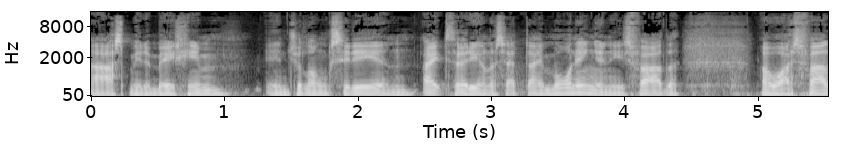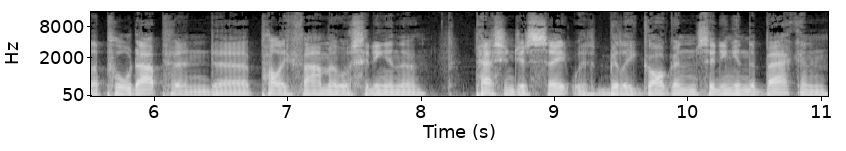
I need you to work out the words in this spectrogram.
asked me to meet him in Geelong City and 8.30 on a Saturday morning and his father, my wife's father pulled up and uh, Polly Farmer was sitting in the passenger seat with Billy Goggin sitting in the back and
